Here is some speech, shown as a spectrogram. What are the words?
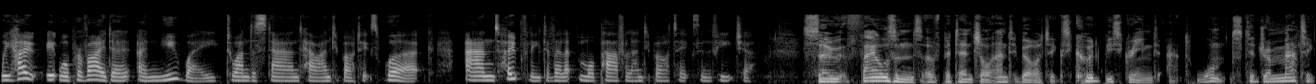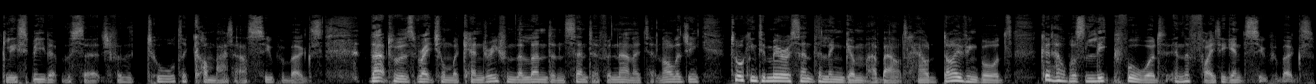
We hope it will provide a, a, new way to understand how antibiotics work and hopefully develop more powerful antibiotics in the future. So, thousands of potential antibiotics could be screened at once to dramatically speed up the search for the tool to combat our superbugs. That was Rachel McKendry from the London Centre for Nanotechnology talking to Meera Senthilingam about how diving boards could help us leap forward in the fight against superbugs.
